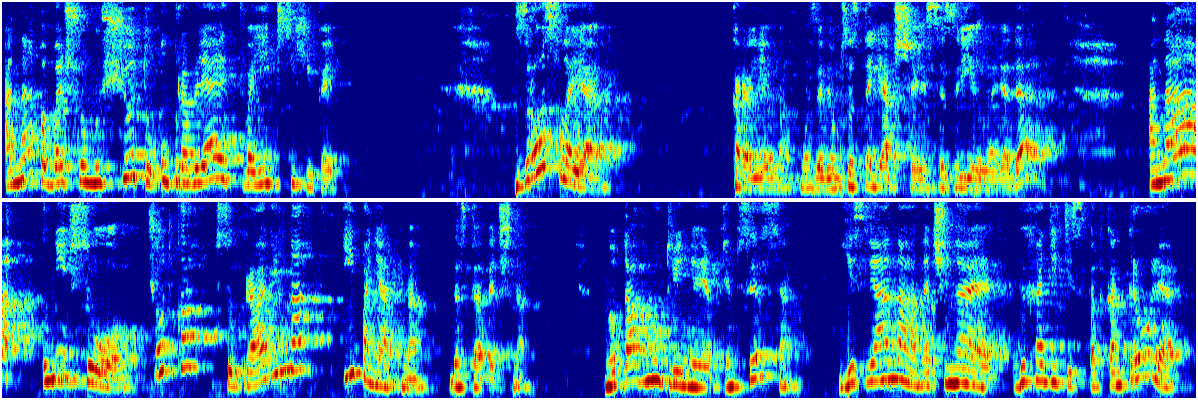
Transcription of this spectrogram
она по большому счету управляет твоей психикой. Взрослая королева, назовем, состоявшаяся, зрелая, да, она у них все четко, все правильно и понятно достаточно. Но та внутренняя принцесса, если она начинает выходить из-под контроля,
